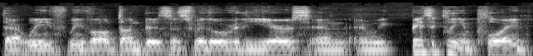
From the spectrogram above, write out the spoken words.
that we've we've all done business with over the years, and and we basically employed,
